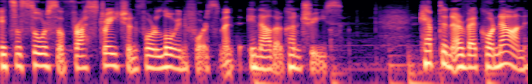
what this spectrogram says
It's a source of frustration for law enforcement in other countries. Captain Hervé Conan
